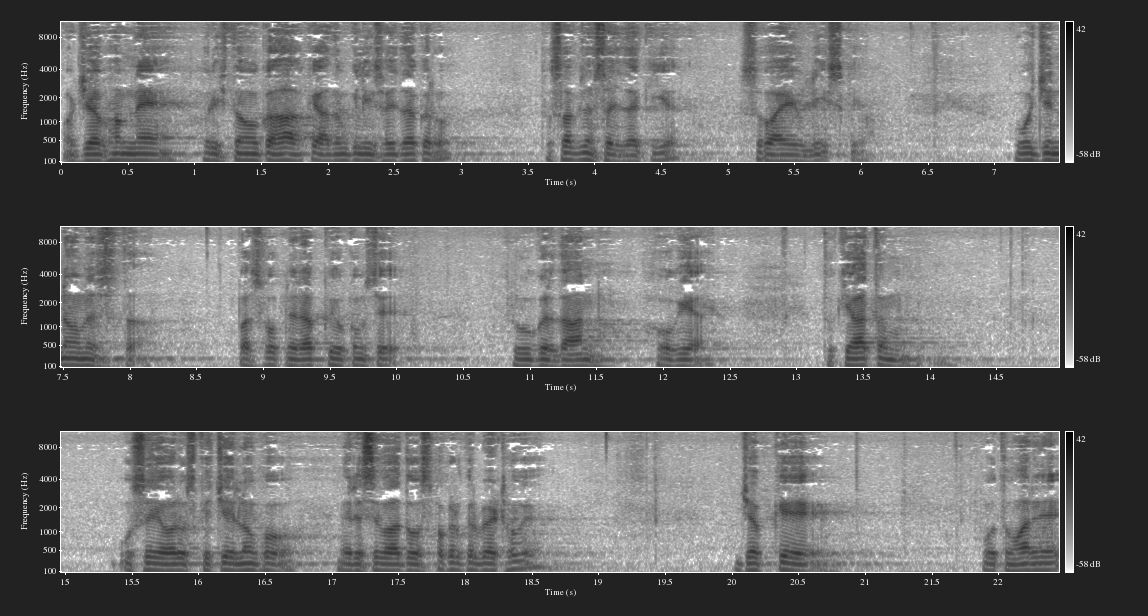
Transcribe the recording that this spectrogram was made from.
اور جب ہم نے رشتوں کو کہا کہ آدم کے لیے سجدہ کرو، تو سب نے سجدہ کیا۔ سوائے ابلیس کے۔ وہ جنوں میں سے تھا۔ بس وہ اپنے رب کے حکم سے روح گردان ہو گیا۔ تو کیا تم اسے اور اس کے چیلوں کو میرے سوا دوست پکڑ کر بیٹھو گے؟ جبکہ وہ تمہارے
